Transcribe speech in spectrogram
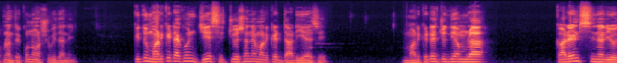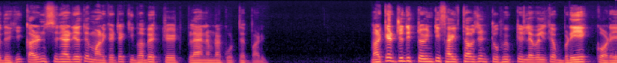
আপনাদের, কোনো অসুবিধা নেই। কিন্তু মার্কেট এখন যে সিচুয়েশানে মার্কেট দাঁড়িয়ে আছে মার্কেটের যদি আমরা কারেন্ট সিনারিও দেখি কারেন্ট সিনারিওতে মার্কেটে কীভাবে ট্রেড প্ল্যান আমরা করতে পারি? মার্কেট যদি twenty five thousand two fifty লেভেলকে ব্রেক করে,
